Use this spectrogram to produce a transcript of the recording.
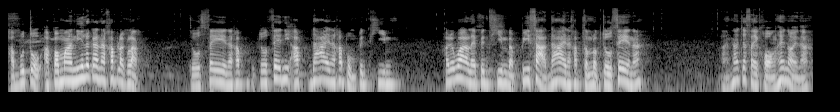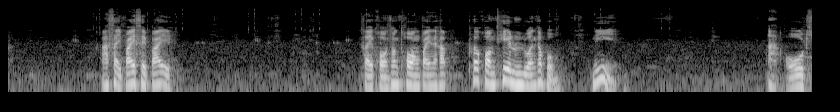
คาบุโตะอะประมาณนี้แล้วกันนะครับหลักๆ โจเซ่นะครับ โจเซ่นี่อัพได้นะครับผมเป็นทีม เขาเรียกว่าอะไรเป็นทีมแบบปีศาจได้นะครับสำหรับโจเซ่นะอะน่าจะใส่ของให้หน่อยนะอะใส่ไปใส่ไป ใส่ของทองทองไปนะครับ เพื่อความเท่ล้วนๆครับผม นี่อะโอเค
